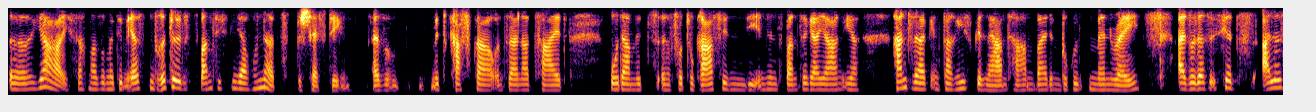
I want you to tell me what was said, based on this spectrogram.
äh, ja, ich sag mal so mit dem ersten Drittel des 20. Jahrhunderts beschäftigen. Also mit Kafka und seiner Zeit oder mit äh, Fotografinnen, die in den 20er Jahren ihr Handwerk in Paris gelernt haben bei dem berühmten Man Ray. Also das ist jetzt alles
